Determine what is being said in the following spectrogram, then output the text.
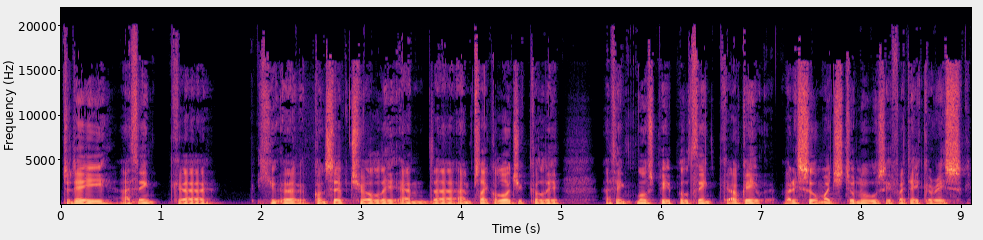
Today, I think uh, conceptually and, and psychologically, I think most people think, okay, there is so much to lose if I take a risk.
